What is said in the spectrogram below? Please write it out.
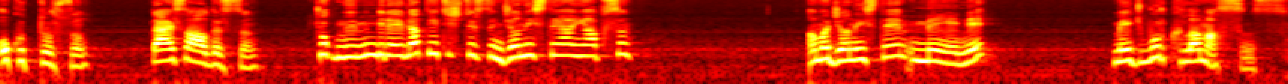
okuttursun, ders aldırsın. Çok mümin bir evlat yetiştirsin, canı isteyen yapsın. Ama canı istemeyeni mecbur kılamazsınız.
